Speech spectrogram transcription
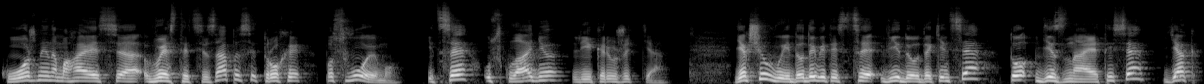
кожен намагається вести ці записи трохи по-своєму, і це ускладнює лікарю життя. Якщо ви додивитесь це відео до кінця, то дізнаєтеся, як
